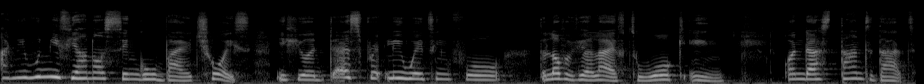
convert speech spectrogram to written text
and even if you're not single by choice, if you're desperately waiting for the love of your life to walk in, understand that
